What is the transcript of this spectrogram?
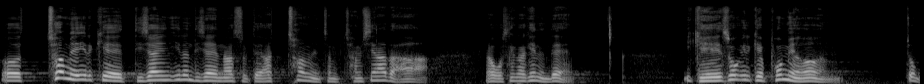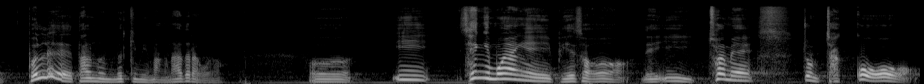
어, 처음에 이렇게 디자인 이런 디자인 나왔을 때 아, 처음에 좀 참신하다라고 생각했는데 이 계속 이렇게 보면 좀 벌레 닮은 느낌이 막 나더라고요. 어, 이 생긴 모양에 비해서 네, 이 처음에 좀 작고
